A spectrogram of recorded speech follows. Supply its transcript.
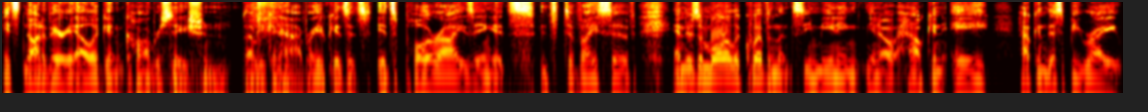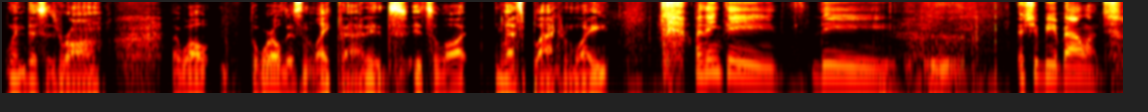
it's not a very elegant conversation that we can have, right? Because it's it's polarizing, it's it's divisive, and there's a moral equivalency, meaning you know how can a how can this be right when this is wrong? Like, well, the world isn't like that. It's it's a lot less black and white. I think the the it should be a balance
